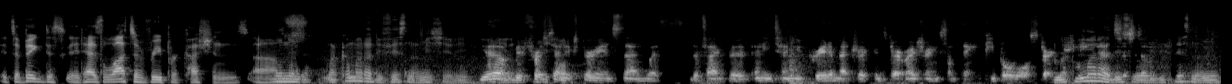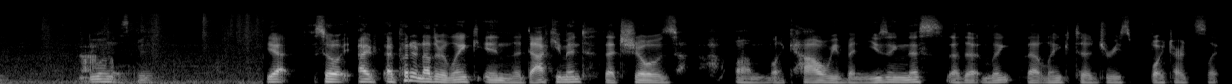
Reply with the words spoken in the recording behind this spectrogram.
it's a big dis- it has lots of repercussions No, um no, no. Ma camera de face na me, chérie. You have the first-hand experience then with the fact that anytime you create a metric and start measuring something, people will start Ma gaming camera that system. de face na me. Do one explain. yeah so I, I put another link in the document that shows um like how we've been using this uh, that link that link to Dries Buytaert's like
